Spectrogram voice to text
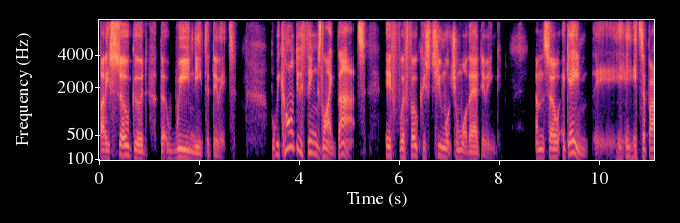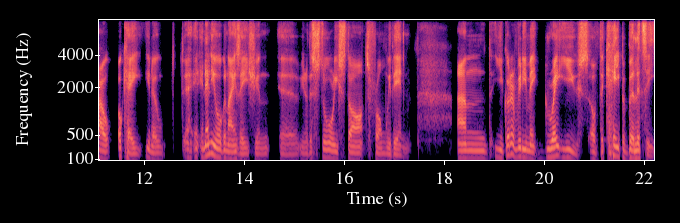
that is so good that we need to do it. But we can't do things like that if we're focused too much on what they're doing. And so again, mm-hmm. it's about okay, you know, in any organization, uh, you know, the story starts from within, and you've got to really make great use of the capability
